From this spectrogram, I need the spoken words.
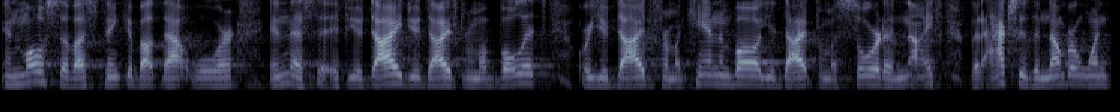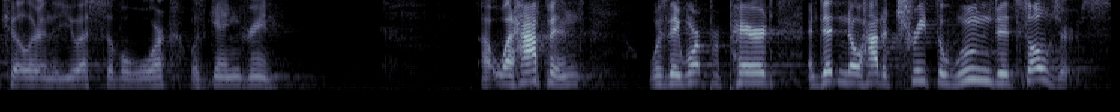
And most of us think about that war in this that if you died, you died from a bullet, or you died from a cannonball, you died from a sword, a knife. But actually, the number one killer in the U.S. Civil War was gangrene. Uh, what happened was they weren't prepared and didn't know how to treat the wounded soldiers.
